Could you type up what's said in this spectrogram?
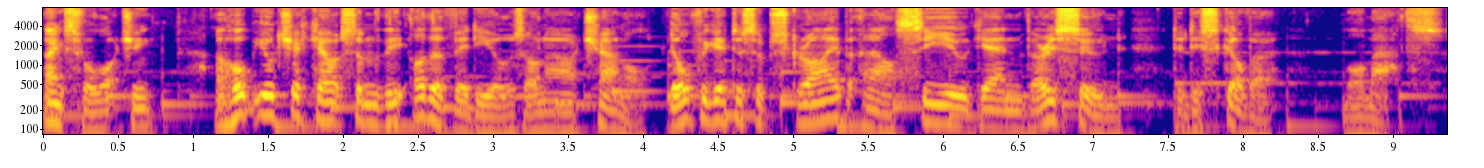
Thanks for watching. I hope you'll check out some of the other videos on our channel. Don't forget to subscribe and I'll see you again very soon to discover more maths.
